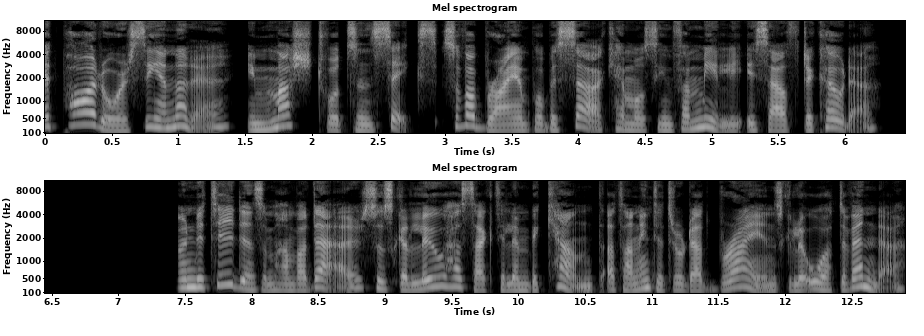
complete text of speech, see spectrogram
Ett par år senare, i mars 2006, så var Brian på besök hemma hos sin familj i South Dakota. Under tiden som han var där så ska Lou ha sagt till en bekant att han inte trodde att Brian skulle återvända.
